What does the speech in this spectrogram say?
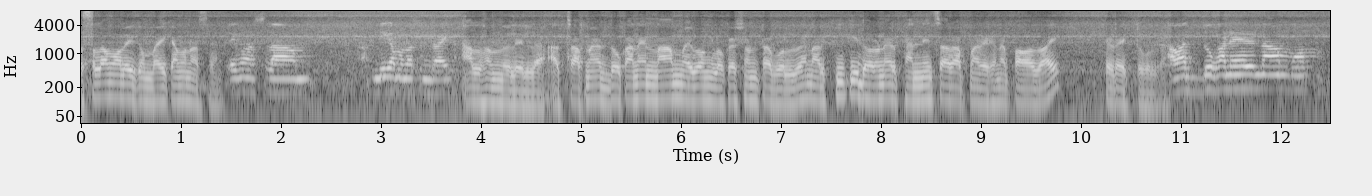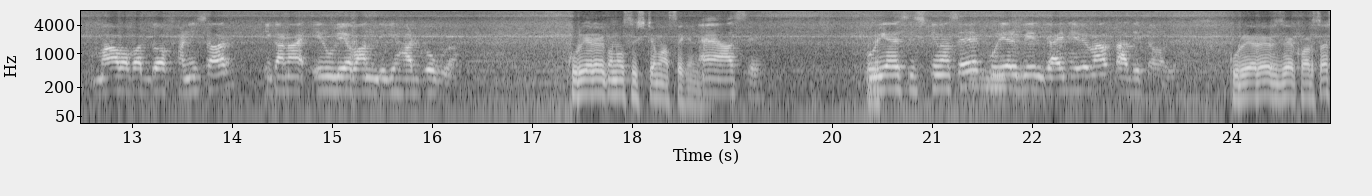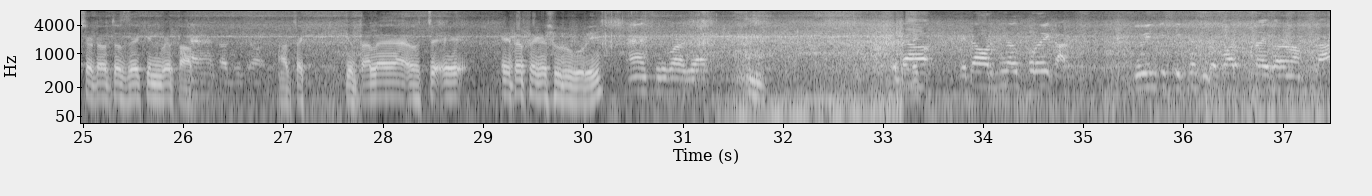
আসসালামু আলাইকুম ভাই কেমন আছেন? আসসালাম। আপনি কেমন আছেন ভাই? আলহামদুলিল্লাহ। আচ্ছা আপনার দোকানের নাম এবং লোকেশনটা বলবেন আর কি কি ধরনের ফার্নিচার আপনার এখানে পাওয়া যায় সেটা একটু বলবেন। আমার দোকানের নাম মা বাবার দোয়া ফার্নিচার ঠিকানা এরুলিয়া বান্দিঘি হাট বগুড়া। কুরিয়ারের কোনো সিস্টেম আছে কিনা? হ্যাঁ আছে। কুরিয়ার সিস্টেম আছে কুরিয়ার বিল যাই নেবে মাল তা দিতে হবে। কুরিয়ারের যে খরচা সেটা হচ্ছে যে কিনবে তার। হ্যাঁ তা দিতে হবে। আচ্ছা তাহলে হচ্ছে এটা থেকে শুরু করি। হ্যাঁ শুরু করা যাক। এটা এটা অরিজিনাল করেই কাঠ। দুই ইঞ্চি শিখে সুপার খোদাই করা নকশা।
